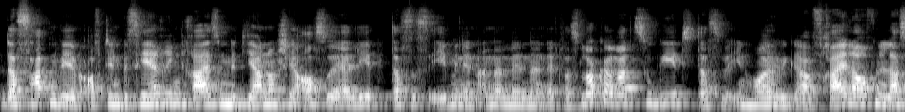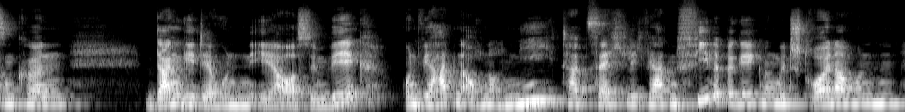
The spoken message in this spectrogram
das hatten wir auf den bisherigen Reisen mit Janosch ja auch so erlebt, dass es eben in den anderen Ländern etwas lockerer zugeht, dass wir ihn häufiger freilaufen lassen können. Dann geht der Hunden eher aus dem Weg. Und wir hatten auch noch nie tatsächlich, wir hatten viele Begegnungen mit Streunerhunden,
